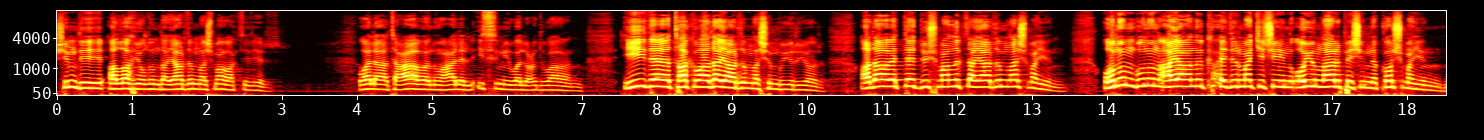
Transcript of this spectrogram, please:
Şimdi Allah yolunda yardımlaşma vaktidir. وَلَا تَعَاوَنُوا عَلَى الْاِثْمِ وَالْعُدْوَانِ İyi de takvada yardımlaşın buyuruyor. Adavette, düşmanlıkta yardımlaşmayın. Onun bunun ayağını kaydırmak için oyunlar peşinde koşmayın.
